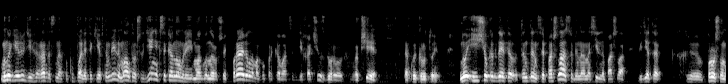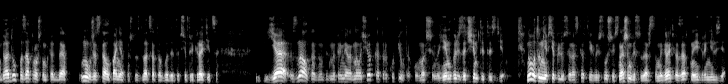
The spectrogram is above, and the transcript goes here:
многие люди радостно покупали такие автомобили. Мало того, что денег сэкономили, и могу нарушать правила, могу парковаться где хочу. Здорово. Вообще такой крутой. Но еще когда эта тенденция пошла, особенно она сильно пошла где-то в прошлом году, в позапрошлом, когда ну, уже стало понятно, что с 2020 года это все прекратится. Я знал, например, одного человека, который купил такую машину. Я ему говорю, зачем ты это сделал? Ну вот он мне все плюсы рассказывает. Я говорю, слушай, с нашим государством играть в азартные игры нельзя.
